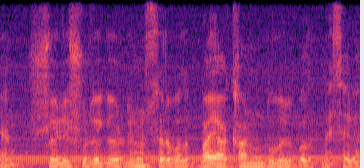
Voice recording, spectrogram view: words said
Yani şöyle şurada gördüğünüz sarı balık bayağı karnı dolu bir balık mesela.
